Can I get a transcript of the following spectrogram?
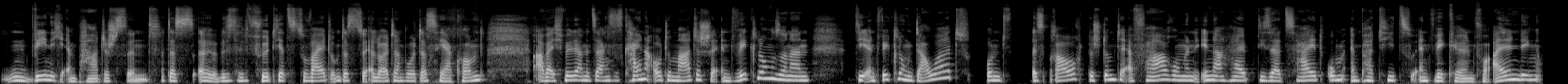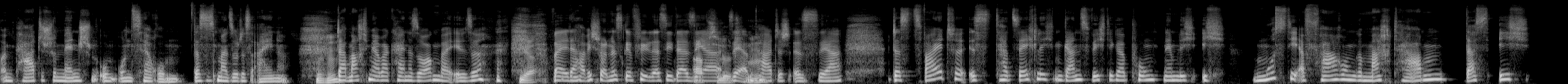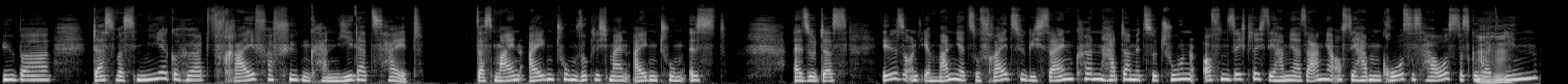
wenig empathisch sind. Das, äh, das führt jetzt zu weit, um das zu erläutern, wo das herkommt. Aber ich will damit sagen, es ist keine automatische Entwicklung, sondern die Entwicklung dauert und es braucht bestimmte Erfahrungen innerhalb dieser Zeit, um Empathie zu entwickeln. Vor allen Dingen empathische Menschen um uns herum. Das ist mal so das eine. Mhm. Da mache ich mir aber keine Sorgen bei Ilse, ja. weil da habe ich schon das Gefühl, dass sie da sehr, Absolut. sehr mhm. empathisch mhm. ist. Ja. Das zweite ist tatsächlich ein ganz wichtiger Punkt, nämlich ich muss die Erfahrung gemacht haben, dass ich über das, was mir gehört, frei verfügen kann, jederzeit. Dass mein Eigentum wirklich mein Eigentum ist. Also, dass Ilse und ihr Mann jetzt so freizügig sein können, hat damit zu tun, offensichtlich, Sie haben ja, sagen ja auch, Sie haben ein großes Haus, das gehört mhm. Ihnen.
